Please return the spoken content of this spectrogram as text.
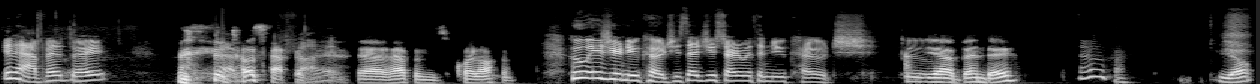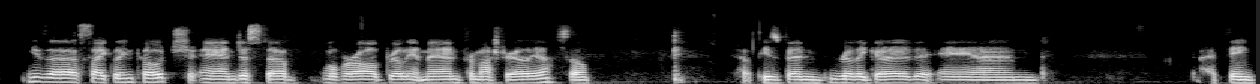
it happens, right? it, it does happen. Fine. Yeah, it happens quite often. Who is your new coach? You said you started with a new coach. Who? Yeah, Ben Day. Oh, okay. Yep he's a cycling coach and just a overall brilliant man from Australia. So he's been really good, and I think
